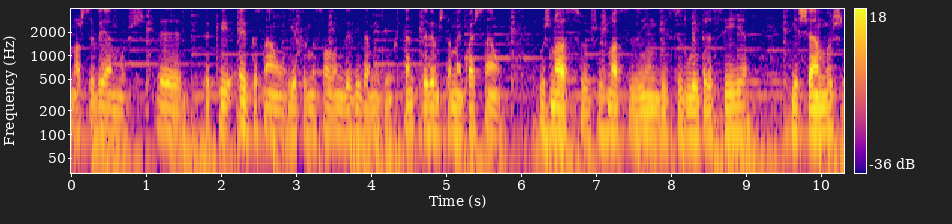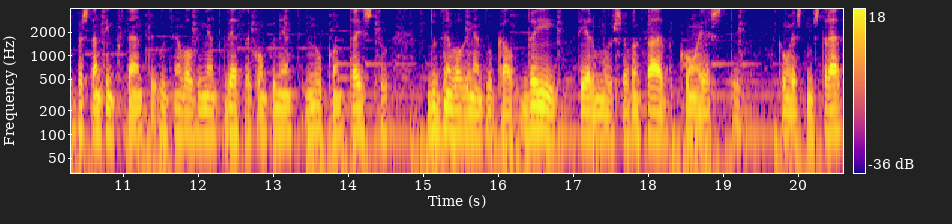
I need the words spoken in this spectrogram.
nós sabemos eh, que a educação e a formação ao longo da vida é muito importante, sabemos também quais são os nossos, os nossos índices de literacia e achamos bastante importante o desenvolvimento dessa componente no contexto do desenvolvimento local. Daí termos avançado com este, com este mestrado,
